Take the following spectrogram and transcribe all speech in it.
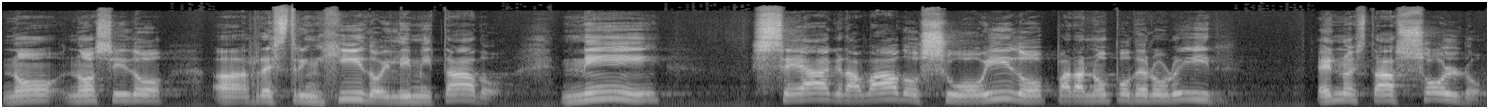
no, no ha sido ah, restringido y limitado, ni se ha agravado su oído para no poder oír. Él no está sordo.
